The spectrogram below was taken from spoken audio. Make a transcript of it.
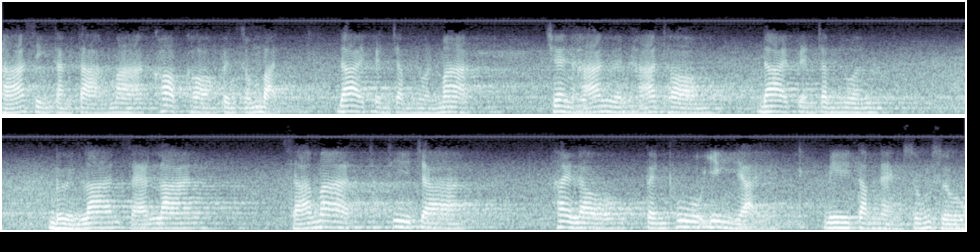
หาสิ่งต่างๆ มาครอบครองเป็นสมบัติได้เป็นจำนวนมาก เช่นหาเงินหาทองได้เป็นจำนวนหมื่นล้านแสนล้าน สามารถที่จะให้เราเป็นผู้ยิ่งใหญ่ มีตำแหน่งสูงสูง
